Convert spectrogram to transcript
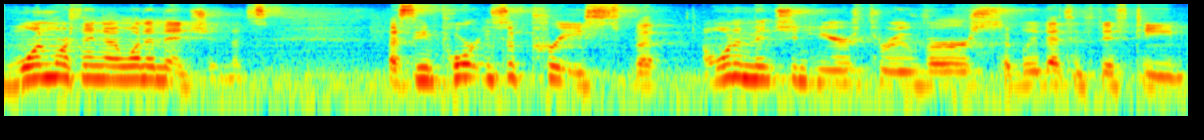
one more thing I want to mention. That's that's the importance of priests, but I want to mention here through verse, I believe that's in 15.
